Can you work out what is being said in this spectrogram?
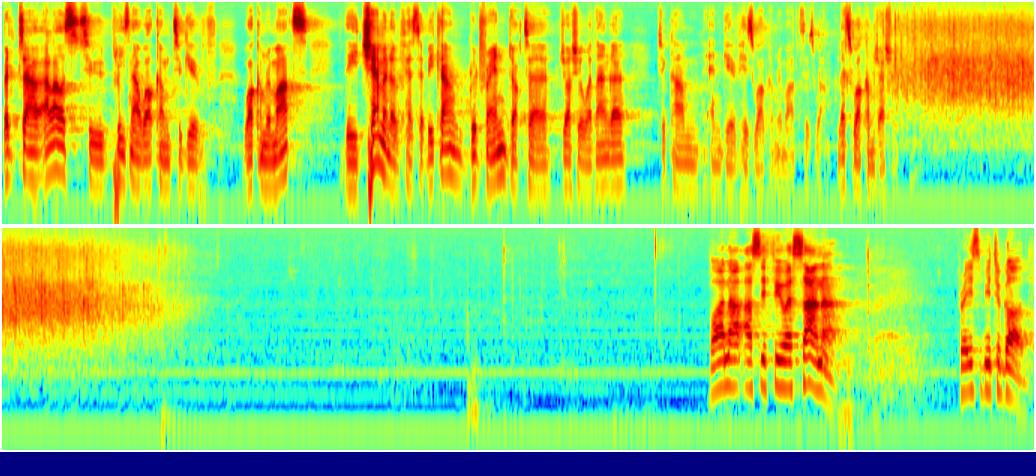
But uh, allow us to please now welcome to give welcome remarks the chairman of Hesabika, good friend, Dr. Joshua Wathanga, to come and give his welcome remarks as well. Let's welcome Joshua. Bwana asifiwe sana. Praise be to God.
